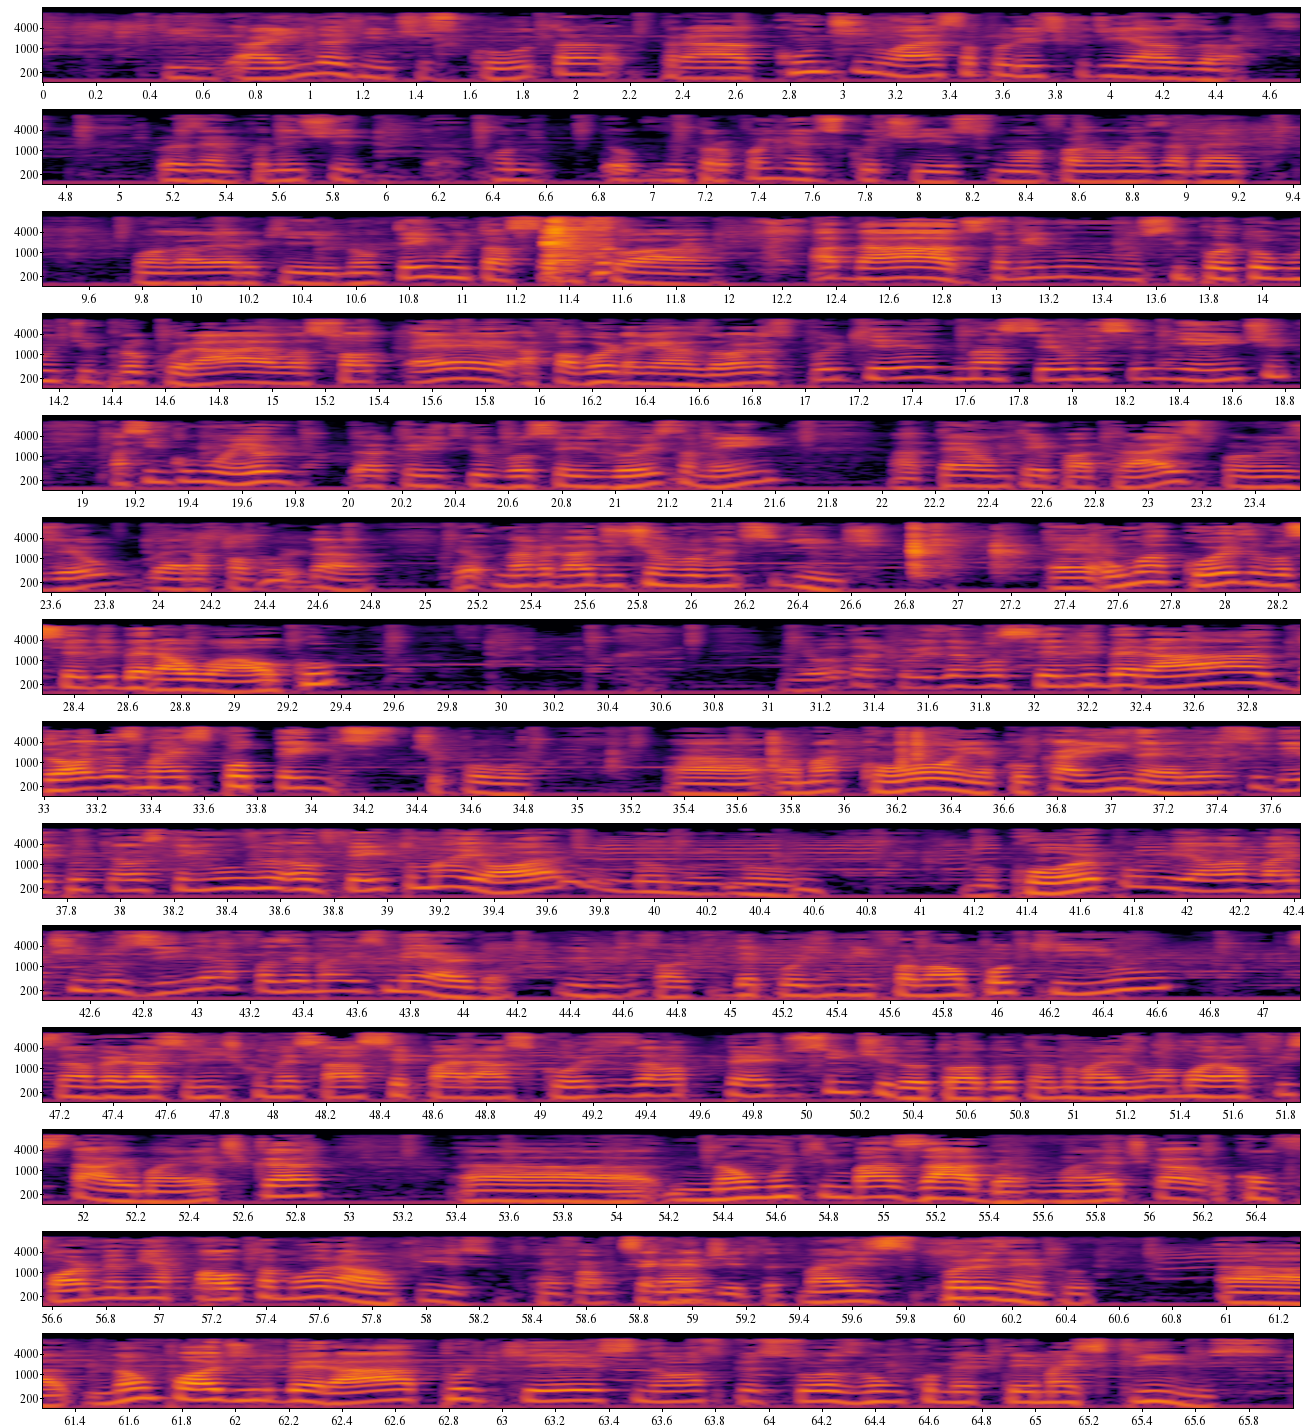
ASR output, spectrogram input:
que ainda a gente escuta para continuar essa política de guerra às drogas. Por exemplo, quando a gente, quando eu me proponho a discutir isso de uma forma mais aberta com a galera que não tem muito acesso a, a dados, também não, não, se importou muito em procurar, ela só é a favor da guerra às drogas porque nasceu nesse ambiente, assim como eu, eu acredito que vocês dois também, até um tempo atrás, pelo menos eu era a favor da. Eu, na verdade, eu tinha um argumento seguinte: é, uma coisa é você liberar o álcool. E outra coisa é você liberar drogas mais potentes, tipo a, a maconha, a cocaína, a LSD, porque elas têm um efeito maior no, no, no, corpo e ela vai te induzir a fazer mais merda. Uhum. Só que depois de me informar um pouquinho, se na verdade se a gente começar a separar as coisas, ela perde o sentido. Eu tô adotando mais uma moral freestyle, uma ética uh, não muito embasada, uma ética conforme a minha pauta moral. Isso, conforme que você né? acredita. Mas, por exemplo, uh, não pode liberar porque senão as pessoas vão cometer mais crimes.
